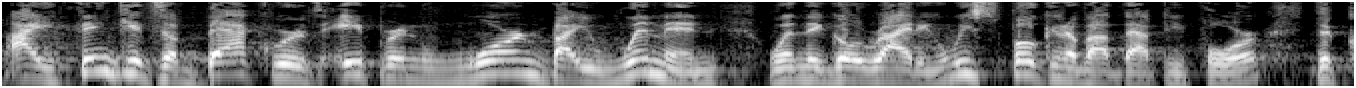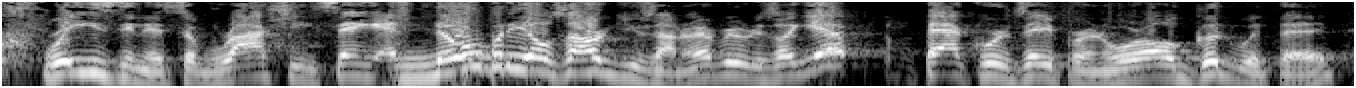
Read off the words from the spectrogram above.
I think it's a backwards apron worn by women when they go riding. We've spoken about that before. The craziness of Rashi saying, and nobody else argues on it. Everybody's like, yep, backwards apron. We're all good with it.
